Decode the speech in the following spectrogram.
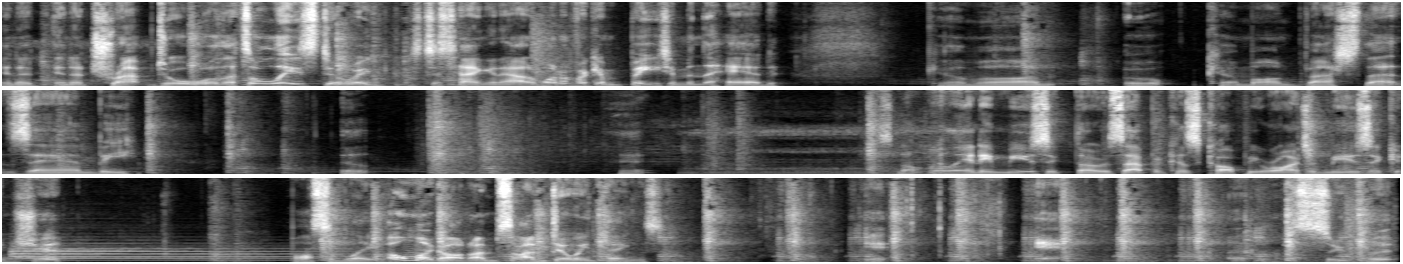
in a in a trap door. That's all he's doing. He's just hanging out. I wonder if I can beat him in the head. Come on. Oh, come on, bash that zombie. Oh. Yeah. It's not really any music though. Is that because copyrighted music and shit? Possibly. Oh my god, I'm I'm doing things. Yeah. Yeah. Uh, super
